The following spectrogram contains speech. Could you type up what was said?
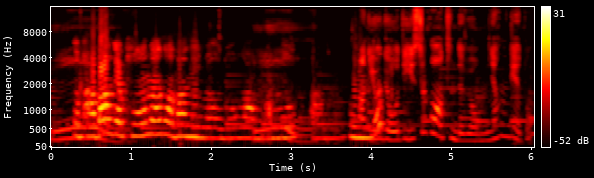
오그 바닥에 부으면서 다니면 용암 오. 안 무섭잖아. 아니 근데? 여기 어디 있을 것 같은데 왜 없냐 한 개도?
